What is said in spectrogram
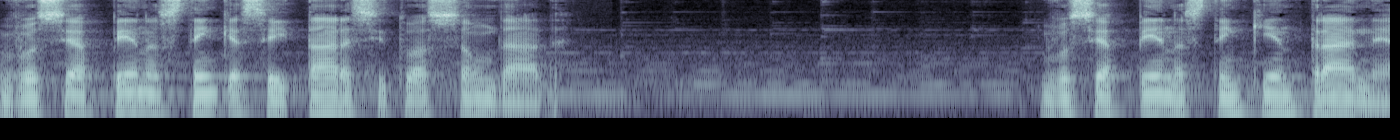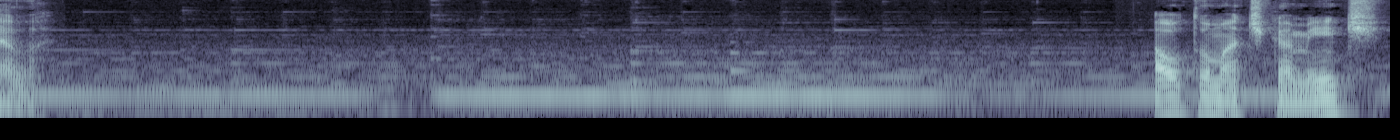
Você apenas tem que aceitar a situação dada. Você apenas tem que entrar nela. Automaticamente,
